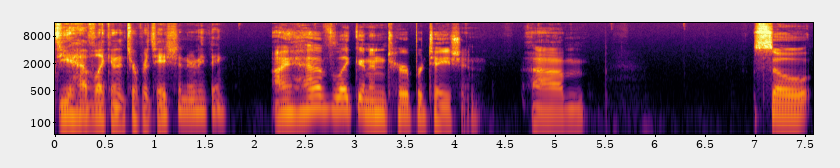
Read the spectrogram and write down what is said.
Do you have like an interpretation or anything? I have like an interpretation. Um, so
